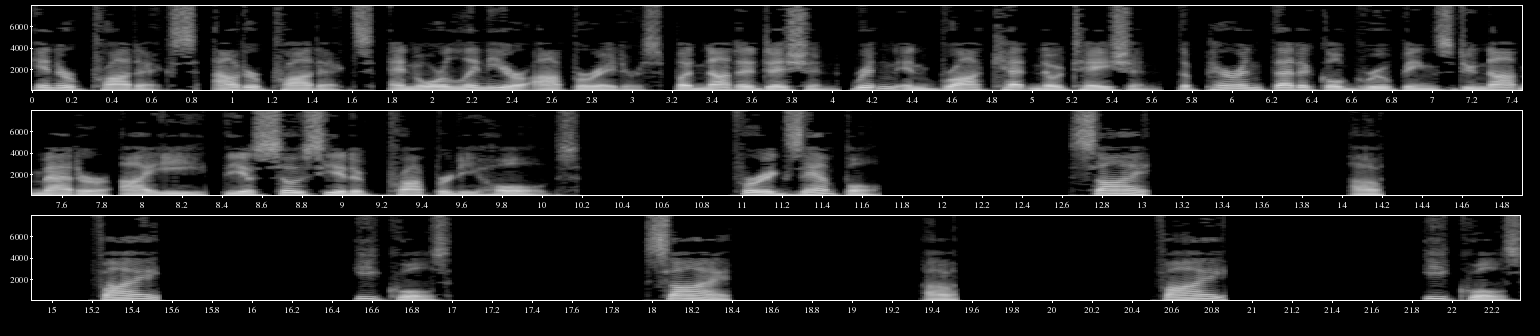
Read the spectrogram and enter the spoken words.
inner products, outer products, and or linear operators but not addition, written in bra-ket notation, the parenthetical groupings do not matter i.e., the associative property holds. For example, psi a phi equals psi a phi equals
